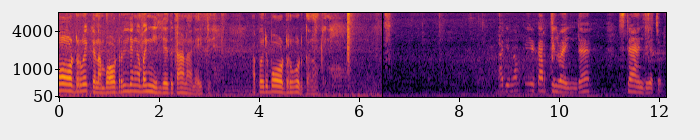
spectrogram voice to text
ബോർഡർ വെക്കണം. ബോർഡർ ഇല്ലെങ്കിൽ ഭംഗിയില്ല ഇത് കാണാനായിട്ട്. അപ്പോൾ ഒരു ബോർഡർ കൊടുക്കാം നമുക്ക് ആദ്യം നമുക്ക് ഈ ടർട്ടിൽ വൈന്റെ സ്റ്റാൻഡ് വെച്ചെടുക്കാം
